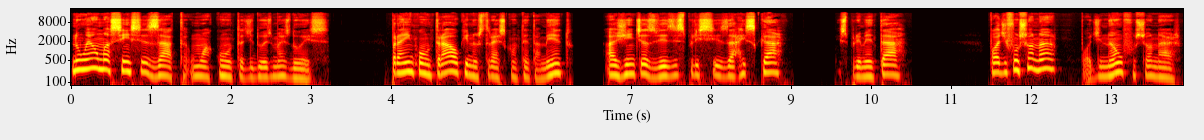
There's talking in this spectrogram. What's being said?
Não é uma ciência exata, uma conta de dois mais dois. Para encontrar o que nos traz contentamento, a gente às vezes precisa arriscar, experimentar. Pode funcionar, pode não funcionar.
